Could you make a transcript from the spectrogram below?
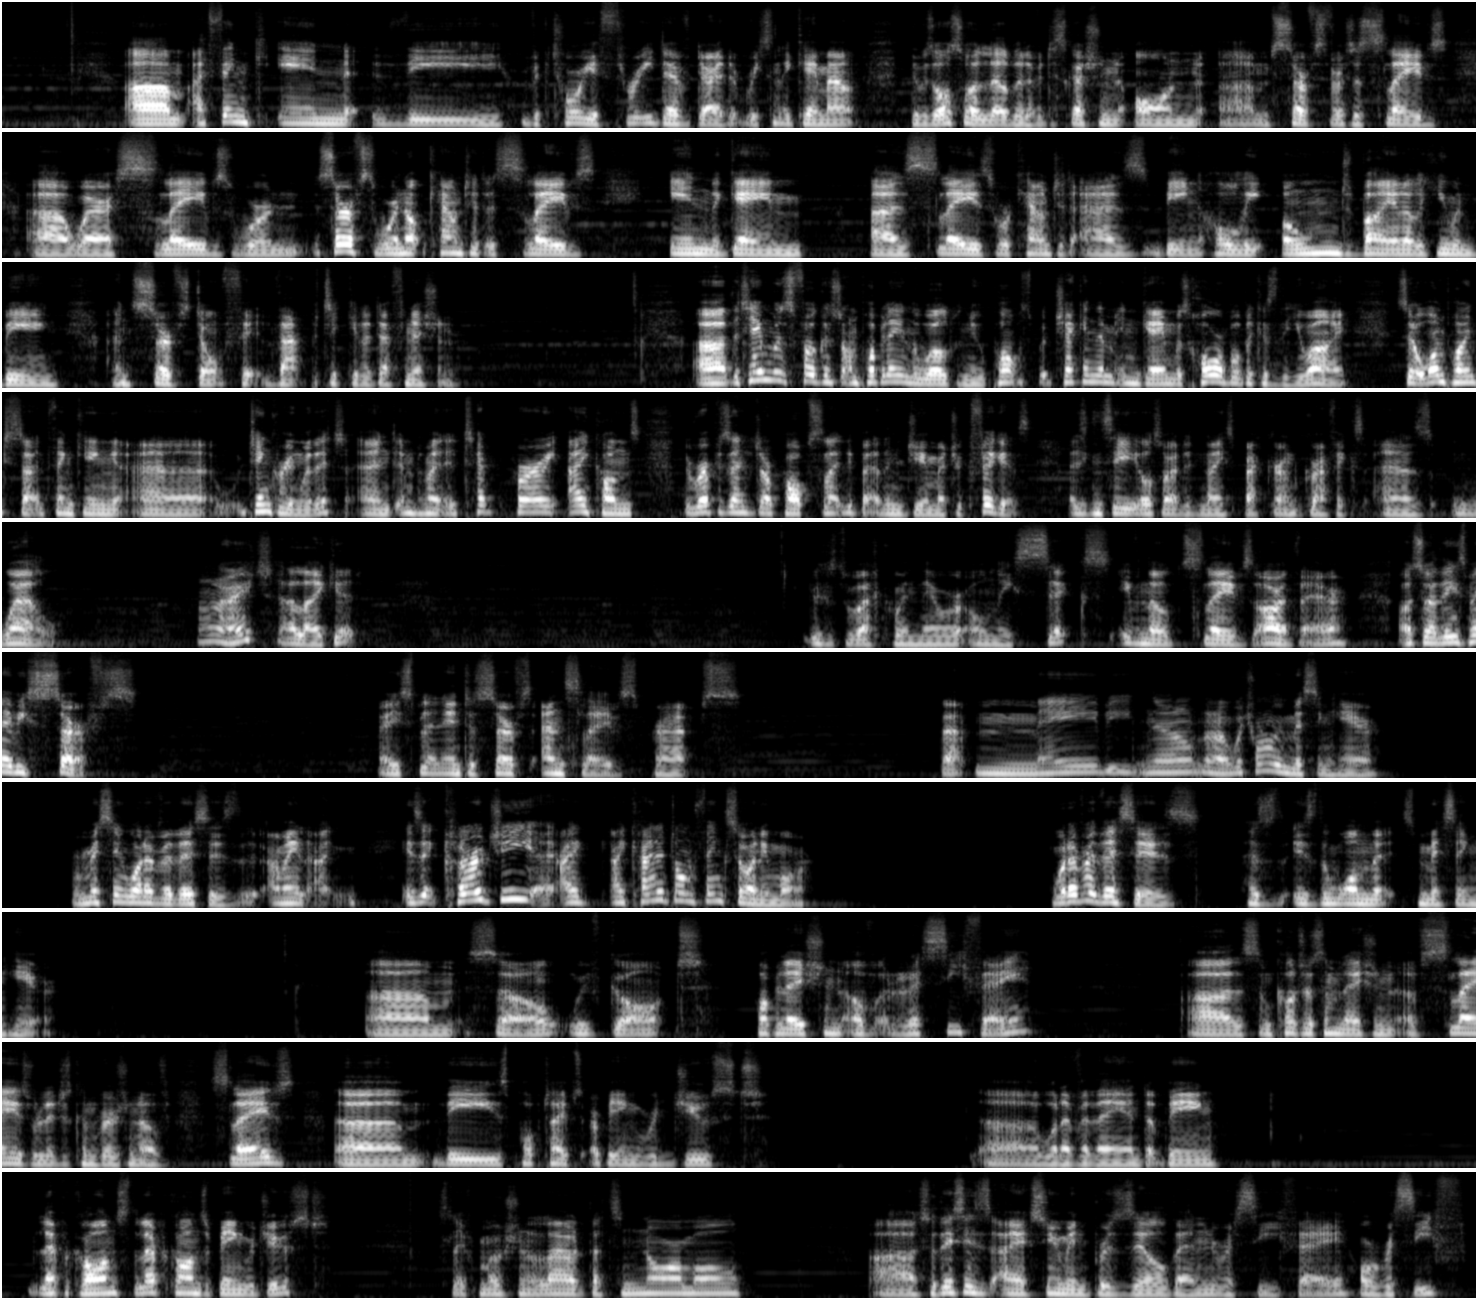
Um, I think in the Victoria 3 dev diary that recently came out, there was also a little bit of a discussion on um, serfs versus slaves, uh, where slaves were serfs were not counted as slaves in the game, as slaves were counted as being wholly owned by another human being, and serfs don't fit that particular definition. Uh, the team was focused on populating the world with new pops, but checking them in game was horrible because of the UI. So at one point, he started thinking, uh, tinkering with it, and implemented temporary icons that represented our pops slightly better than geometric figures. As you can see, he also added nice background graphics as well. Alright, I like it. This is back when there were only six, even though slaves are there. Oh, so these may be serfs. Are you splitting into serfs and slaves, perhaps? That maybe... No, no, no. Which one are we missing here? We're missing whatever this is. I mean, I, is it clergy? I, I, kind of don't think so anymore. Whatever this is, has is the one that's missing here. Um, so, we've got population of Recife. Uh, there's some cultural assimilation of slaves, religious conversion of slaves. Um, these pop types are being reduced uh, whatever they end up being. Leprechauns. The leprechauns are being reduced. Slave promotion allowed. That's normal. Uh, so this is, I assume, in Brazil then, Recife, or Recife.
